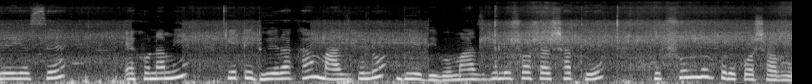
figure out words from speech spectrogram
হয়ে গেছে। এখন আমি কেটে ধুয়ে রাখা মাছগুলো দিয়ে দিব। মাছগুলো শশার সাথে খুব সুন্দর করে কষাবো।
